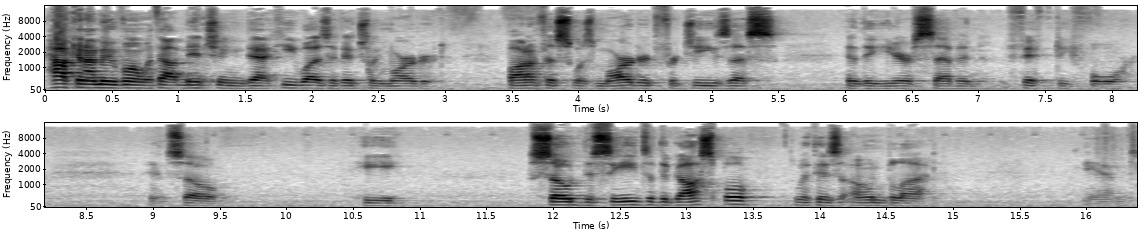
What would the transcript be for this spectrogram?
how can I move on without mentioning that he was eventually martyred? Boniface was martyred for Jesus in the year 754. And so he sowed the seeds of the gospel with his own blood. And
